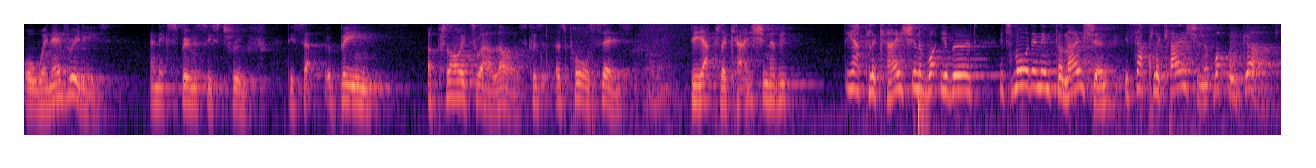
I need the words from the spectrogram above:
or whenever it is and experience this truth, this uh, being applied to our lives. Because as Paul says, the application of it, the application of what you've heard, it's more than information, it's application of what we've got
